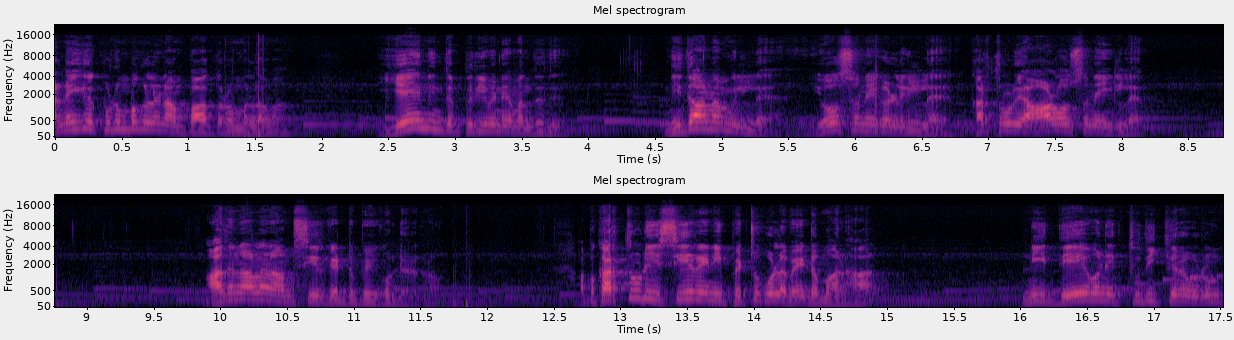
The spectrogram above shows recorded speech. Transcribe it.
அநேக குடும்பங்களை நாம் பார்க்குறோம் அல்லவா? ஏன் இந்த பிரிவினை வந்தது? நிதானம் இல்லை யோசனைகள் இல்லை கர்த்தருடைய ஆலோசனை இல்லை. அதனால் நாம் சீர்கெட்டு போய் கொண்டிருக்கிறோம். அப்போ கர்த்தருடைய சீரை நீ பெற்றுக்கொள்ள வேண்டுமானால் நீ தேவனை துதிக்கிறவரும்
